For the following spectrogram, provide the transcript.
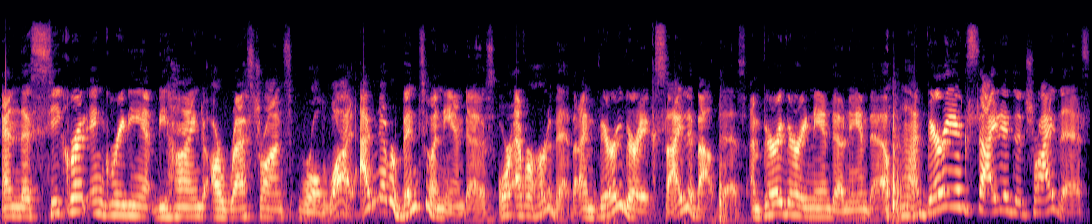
and the secret ingredient behind our restaurants worldwide. I've never been to a Nando's or ever heard of it, but I'm very, very excited about this. I'm very, very Nando Nando. I'm very excited to try this.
